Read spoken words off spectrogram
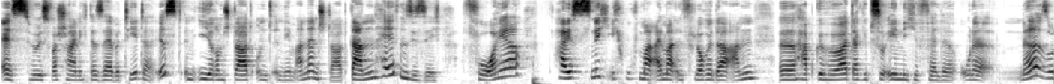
es höchstwahrscheinlich derselbe Täter ist in ihrem Staat und in dem anderen Staat, dann helfen sie sich. Vorher heißt es nicht, ich rufe mal einmal in Florida an, äh, habe gehört, da gibt es so ähnliche Fälle. Oder, ne, so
